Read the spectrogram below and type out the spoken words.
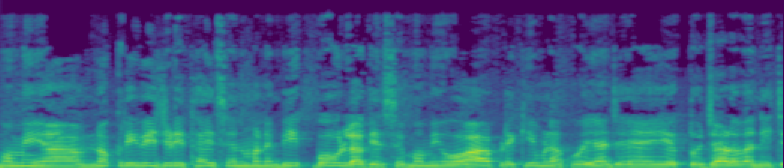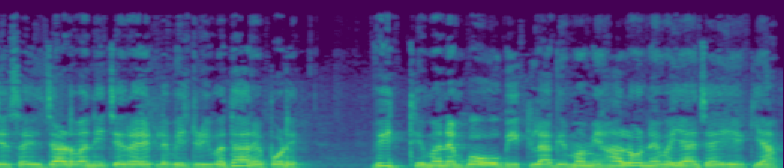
મમ્મી આ નકરી વીજળી થાય છે ને મને બીક બહુ લાગે છે. મમ્મી હો આ આપણે કીમણા ખોયા જાય એક તો ઝાડવા નીચે સહી ઝાડવા નીચે રહે એટલે વીજળી વધારે પડે. વીજથી મને બહુ બીક લાગે. મમ્મી હાલો ને વયા જઈએ ક્યાંક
